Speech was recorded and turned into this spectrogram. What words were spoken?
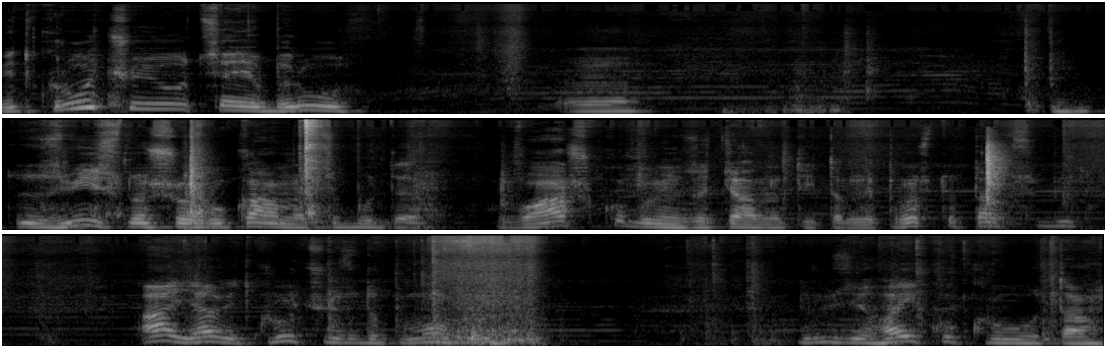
відкручую, це я беру. Е, звісно, що руками це буде важко, бо він затягнутий там не просто так собі. А я відкручую за допомогою, друзі, гайку крута.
